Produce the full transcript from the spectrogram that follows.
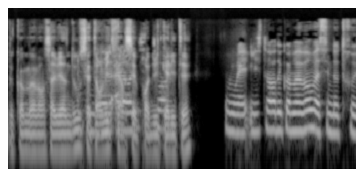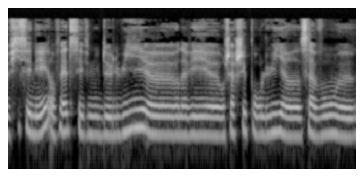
de comment avant ça vient d'où cette envie de faire ces produits de qualité? Ouais, l'histoire de comme avant, bah, c'est notre fils aîné. En fait, c'est venu de lui. Euh, on avait, euh, on cherchait pour lui un savon euh,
